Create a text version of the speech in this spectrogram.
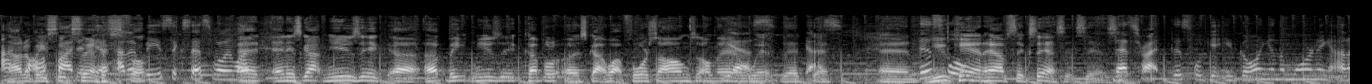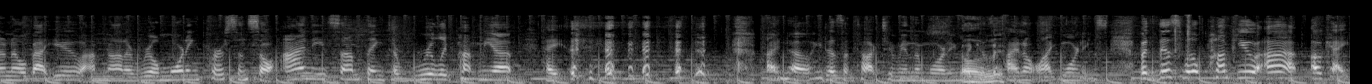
I how to be it. How to be successful in life. And, and it's got music, uh, upbeat music. Couple. Uh, it's got what four songs on there Yes, with that. yes. Uh, and This you will- can have success. It says. That's right. This will get you going in the morning. I don't know about you. I'm not a real morning person, so I need something to really pump me up. Hey, I know he doesn't talk to me in the morning Oh, because really? I don't like mornings. But this will pump you up. Okay.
